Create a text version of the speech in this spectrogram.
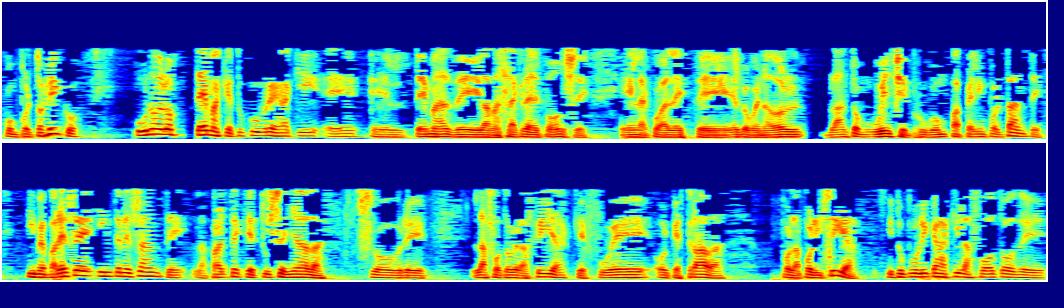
con Puerto Rico. Uno de los temas que tú cubres aquí es el tema de la masacre de Ponce, en la cual este, el gobernador Blanton Winship jugó un papel importante. Y me parece interesante la parte que tú señalas sobre la fotografía que fue orquestada por la policía. Y tú publicas aquí la foto de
